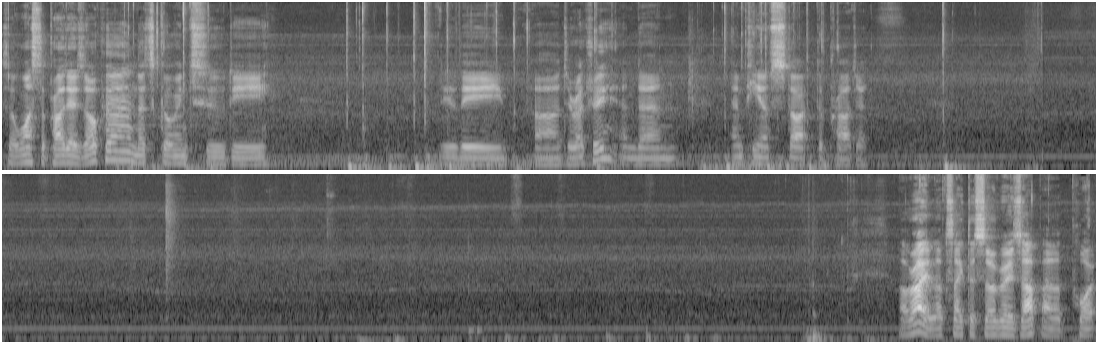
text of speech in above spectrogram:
So once the project is open, let's go into the the, uh, directory and then npm start the project. Alright, looks like the server is up at port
